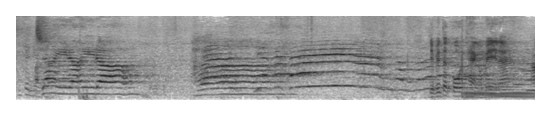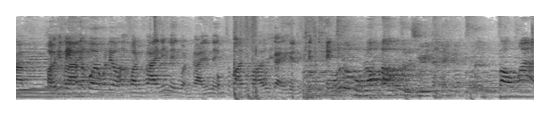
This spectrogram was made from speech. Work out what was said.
มันเกินเดียวกันใช่ไดดาฮาอย่าไปตะโกนแข่งกับเมย์นะ ครับผ่อนพี่คเมย์ลายเขาตะโกนคนเดียวครับ ผ่อนคลายนิดนึงผ่อนคลายนิดนึงผมสบายสบาย ไก่เห็นเห็นเห็นโอ้ตัวผมร้องเบาที่สุดในชีวิตเลยเบามาก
